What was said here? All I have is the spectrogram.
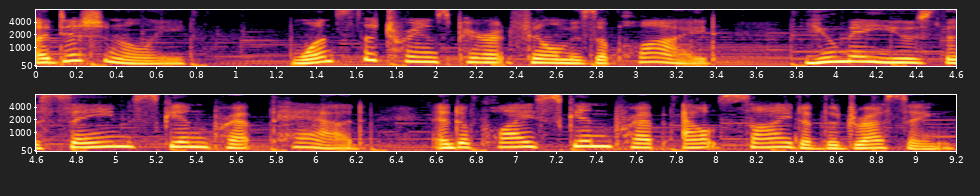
Additionally, once the transparent film is applied, you may use the same skin prep pad and apply skin prep outside of the dressing.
